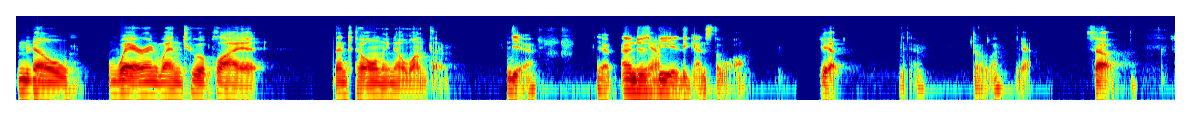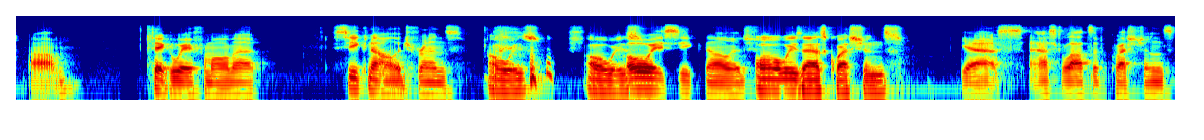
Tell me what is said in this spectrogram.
know where and when to apply it than to only know one thing. Yeah. Yep. And just Yeah. beat it against the wall. Yep. Yeah. Totally. Yeah. So, um, take away from all that. Seek knowledge, friends. Always. always. Always seek knowledge. Always ask questions. Yes. Ask lots of questions,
